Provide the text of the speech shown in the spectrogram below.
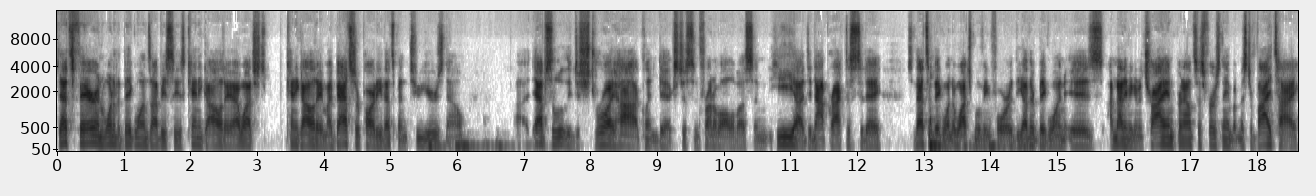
that's fair. And one of the big ones, obviously, is Kenny Golladay. I watched Kenny Golladay, my bachelor party. That's been two years now. Uh, absolutely destroy Ha Clinton Dix just in front of all of us, and he uh, did not practice today. So that's a big one to watch moving forward. The other big one is I'm not even going to try and pronounce his first name, but Mr. Vaitai,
